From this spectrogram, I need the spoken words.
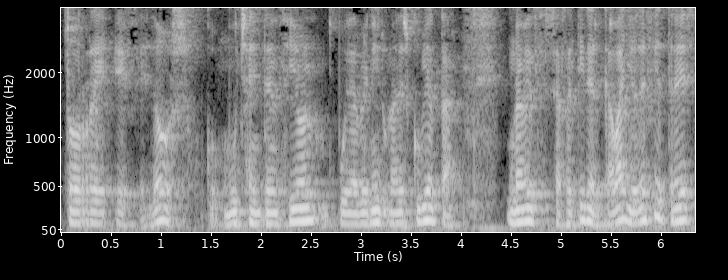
torre F2. Con mucha intención puede venir una descubierta. Una vez se retire el caballo de F3,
